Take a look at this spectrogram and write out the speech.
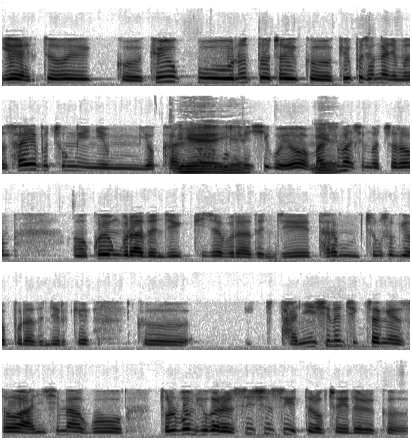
예, 저희 그 교육부는 또 저희 그 교육부 장관님은 사회부 총리님 역할을 예, 하고 예. 계시고요. 예. 말씀하신 것처럼 어, 고용부라든지 기재부라든지 다른 중소기업부라든지 이렇게 그 다니시는 직장에서 안심하고 돌봄 휴가를 쓰실 수 있도록 저희들 그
